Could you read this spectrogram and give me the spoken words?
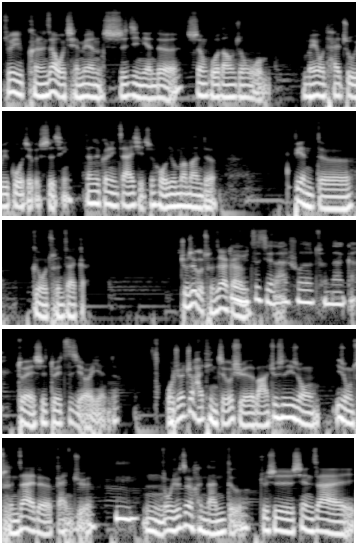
所以可能在我前面十几年的生活当中，我没有太注意过这个事情，但是跟你在一起之后，我就慢慢的变得更有存在感。就这个存在感对于，自己来说的存在感，对，是对自己而言的。我觉得这还挺哲学的吧，就是一种一种存在的感觉。嗯嗯，我觉得这很难得。就是现在，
